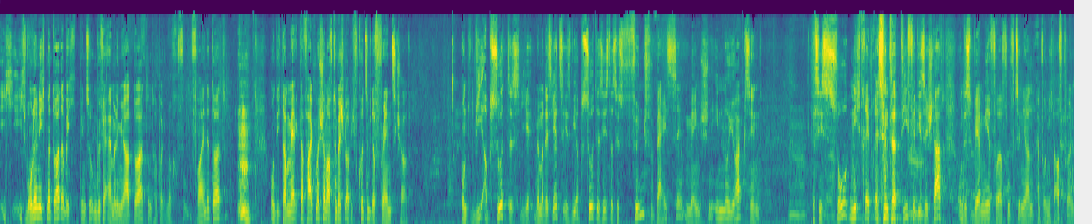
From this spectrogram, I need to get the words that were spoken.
ich, ich, wohne nicht mehr dort, aber ich bin so ungefähr einmal im Jahr dort und habe halt noch Freunde dort. Und ich, da, merkt, da fällt mir schon auf, zum Beispiel habe ich vor kurzem wieder Friends geschaut. Und wie absurd das, wenn man das jetzt ist, wie absurd es ist, dass es fünf weiße Menschen in New York sind. Das ist so nicht repräsentativ für diese Stadt. Und es wäre mir vor 15 Jahren einfach nicht aufgefallen.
